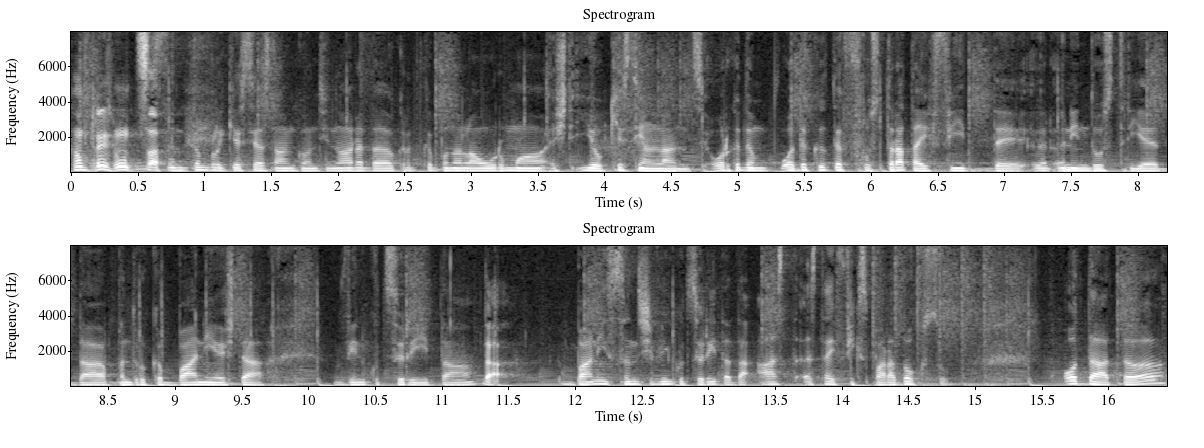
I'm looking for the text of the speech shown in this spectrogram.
am renunțat. Se întâmplă chestia asta în continuare, dar eu cred că până la urmă știi, e o chestie în lanț. Oricât de, ori de cât de frustrat ai fi de, în, în industrie, da, pentru că banii ăștia vin cu țărita, Da, banii sunt și vin cu țărita, dar asta, asta e fix paradoxul. Odată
